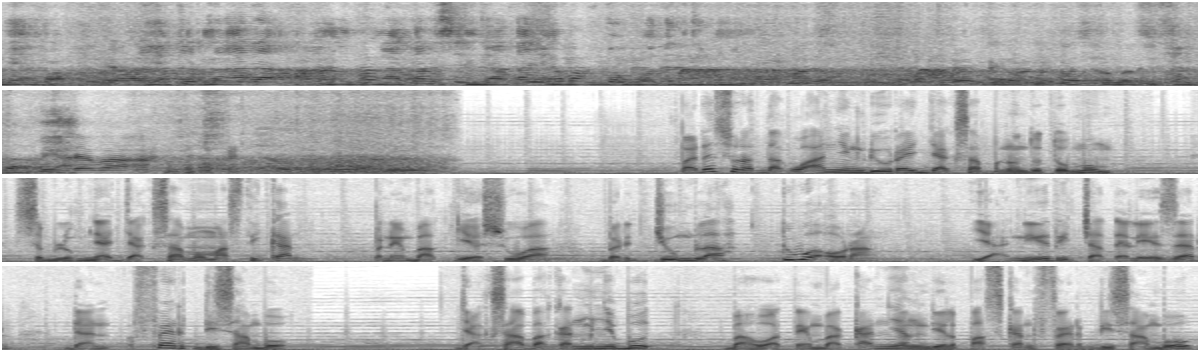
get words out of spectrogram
Ya, ya, karena ada menggunakan senjata yang diduga buatan Jerman. Ya. Pada surat dakwaan yang diurai jaksa penuntut umum, sebelumnya jaksa memastikan penembak Yosua berjumlah dua orang, yakni Richard Eliezer dan Verdi Sambo. Jaksa bahkan menyebut bahwa tembakan yang dilepaskan Verdi Sambo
